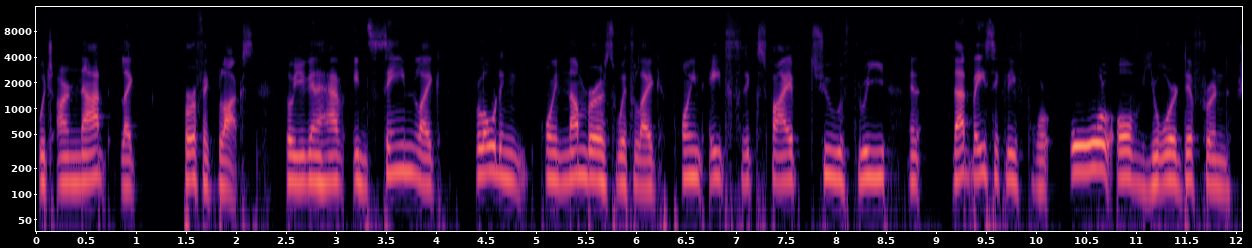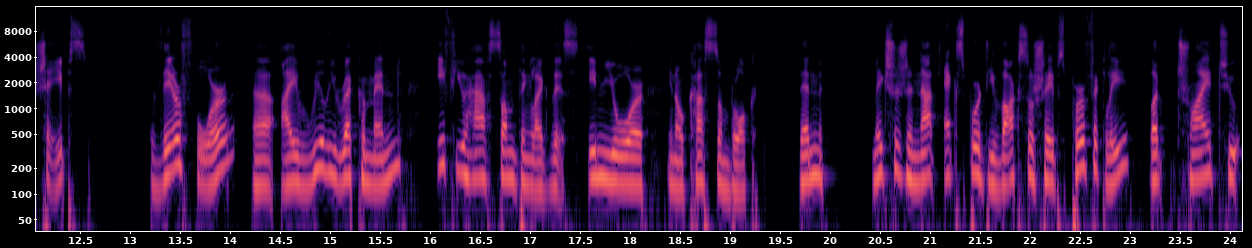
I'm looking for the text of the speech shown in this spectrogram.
which are not like perfect blocks. So you're gonna have insane like floating point numbers with like 0.86523 and that basically for all of your different shapes Therefore, uh, I really recommend if you have something like this in your, you know, custom block, then make sure to not export the voxel shapes perfectly, but try to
